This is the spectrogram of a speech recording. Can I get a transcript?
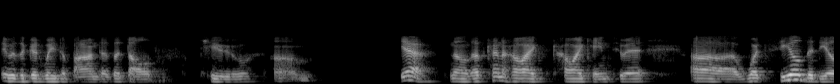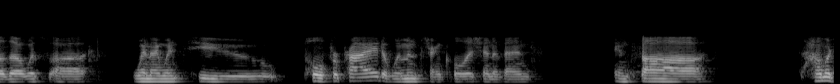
it was a good way to bond as adults to Um, yeah, no, that's kind of how I how I came to it. Uh, what sealed the deal though was uh, when I went to Pull for Pride, a Women's Strength Coalition event, and saw how much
